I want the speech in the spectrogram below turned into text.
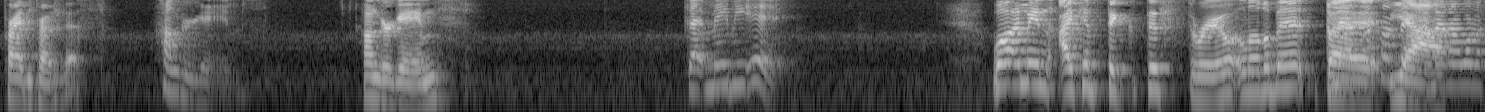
Pride and Prejudice Hunger Games. Hunger Games That may be it. well I mean I can think this through a little bit but I mean, that's what I'm saying. yeah I I wanna,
